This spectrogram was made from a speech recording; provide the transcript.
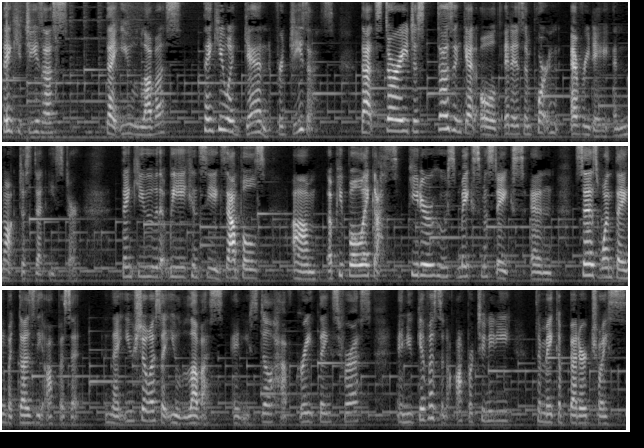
Thank you, Jesus, that you love us. Thank you again for Jesus. That story just doesn't get old. It is important every day and not just at Easter. Thank you that we can see examples um, people like us. Peter, who makes mistakes and says one thing but does the opposite. And that you show us that you love us and you still have great things for us and you give us an opportunity to make a better choice.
